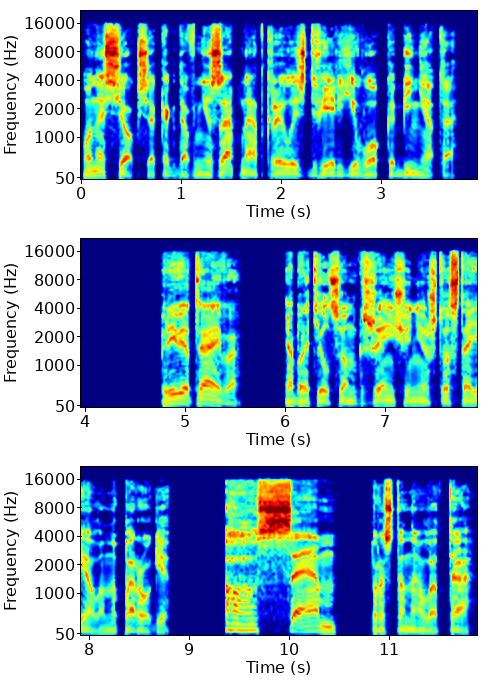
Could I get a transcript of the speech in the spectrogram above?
Он осекся, когда внезапно открылась дверь его кабинета. «Привет, Айва», — обратился он к женщине, что стояла на пороге. «О, Сэм!» — простонала та.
